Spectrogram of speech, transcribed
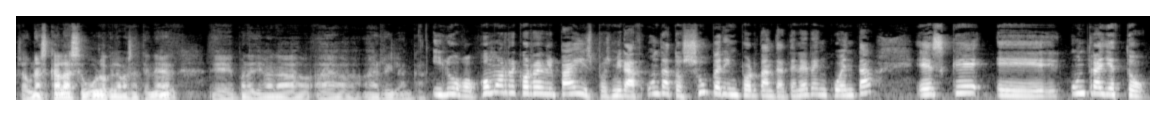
O sea, una escala seguro que la vas a tener eh, para llegar a, a- a Sri Lanka. Y luego, ¿cómo recorrer el país? Pues mirad, un dato súper importante a tener en cuenta es que eh, un trayecto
